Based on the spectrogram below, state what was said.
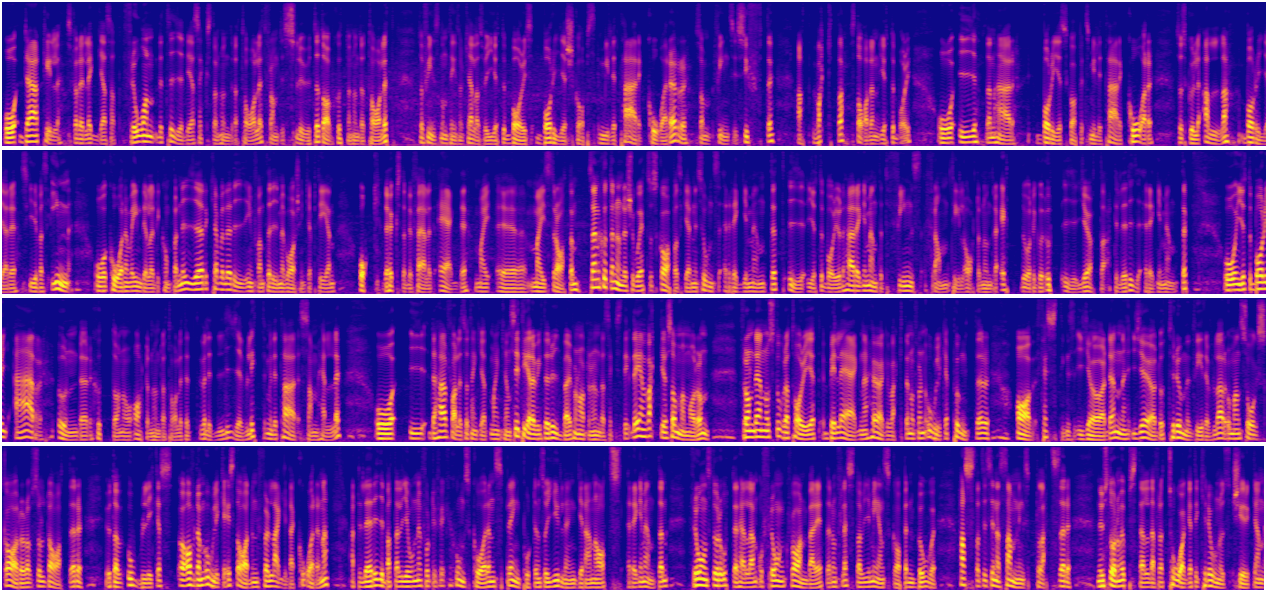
Och därtill ska det läggas att från det tidiga 1600-talet fram till slutet av 1700-talet så finns någonting som kallas för Göteborgs borgerskaps militärkårer som finns i syfte att vakta staden Göteborg. Och i den här borgerskapets militärkår så skulle alla borgare skrivas in och kåren var indelad i kompanier, kavalleri, infanteri med varsin kapten och det högsta befälet ägde maj, eh, magistraten. Sen 1721 så skapas garnisonsregementet i Göteborg och det här regementet finns fram till 1801 då det går upp i Göta artilleriregemente. Och Göteborg är under 1700 och 1800-talet ett väldigt livligt militärsamhälle. Och i det här fallet så tänker jag att man kan citera Viktor Rydberg från 1860. Det är en vacker sommarmorgon. Från den och Stora torget belägna högvakten och från olika punkter av fästningsgörden göd och trumvirvlar och man såg skaror av soldater utav olika, av de olika i staden förlagda kårerna. Artilleribataljonen, fortifikationskåren, sprängportens och gyllengranats från Stora Otterhällan och från Kvarnberget där de flesta av gemenskapen bo, hasta till sina samlingsplatser. Nu står de uppställda för att tåga till Kronoskyrkan,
